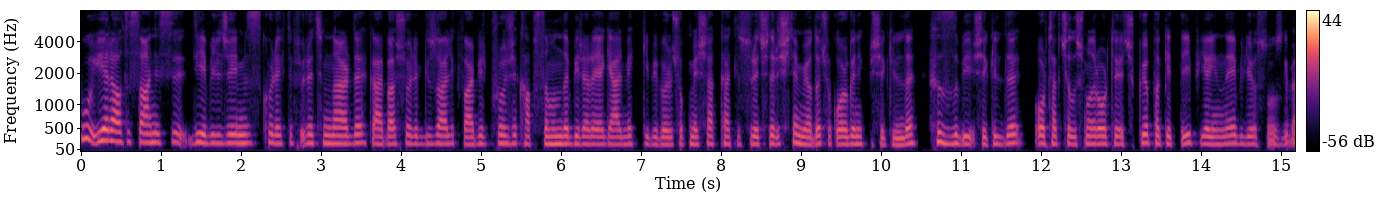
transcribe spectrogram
Bu yeraltı sahnesi diyebileceğimiz kolektif üretimlerde galiba şöyle bir güzellik var. Bir proje kapsamında bir araya gelmek gibi böyle çok meşakkatli süreçler işlemiyor da çok organik bir şekilde, hızlı bir şekilde ortak çalışmalar ortaya çıkıyor, paketleyip yayınlayabiliyorsunuz gibi.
